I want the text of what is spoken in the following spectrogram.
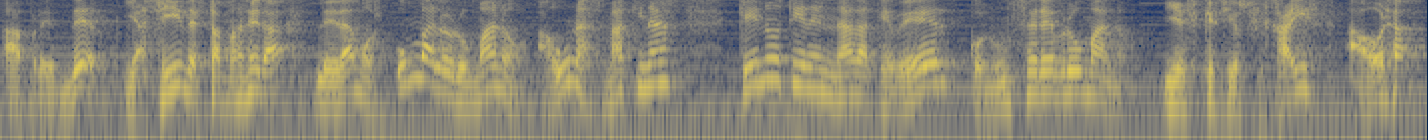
aprender. Y así, de esta manera, le damos un valor humano a unas máquinas que no tienen nada que ver con un cerebro humano. Y es que si os fijáis, ahora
